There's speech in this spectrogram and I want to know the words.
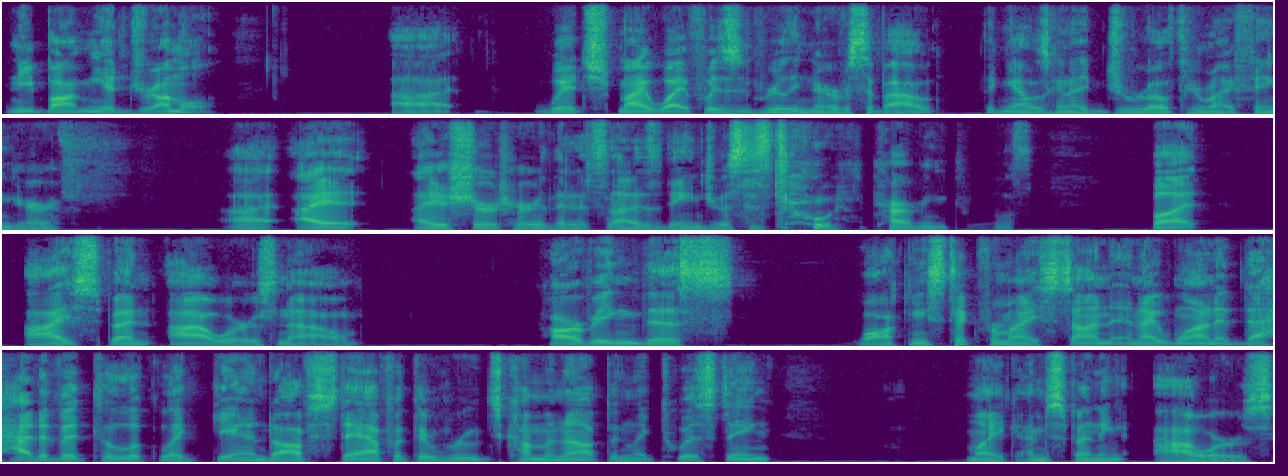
and he bought me a Dremel, uh, which my wife was really nervous about, thinking I was going to drill through my finger. Uh, I I assured her that it's not as dangerous as the wood carving tools, but I've spent hours now carving this walking stick for my son, and I wanted the head of it to look like Gandalf's staff with the roots coming up and like twisting. Mike, I'm spending hours,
